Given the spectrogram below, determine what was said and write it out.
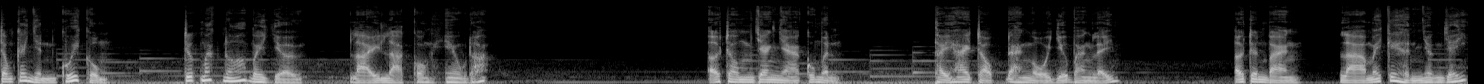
Trong cái nhìn cuối cùng, Trước mắt nó bây giờ Lại là con heo đó. Ở trong gian nhà của mình, Thầy hai trọc đang ngồi giữa bàn lễ. Ở trên bàn là mấy cái hình nhân giấy,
